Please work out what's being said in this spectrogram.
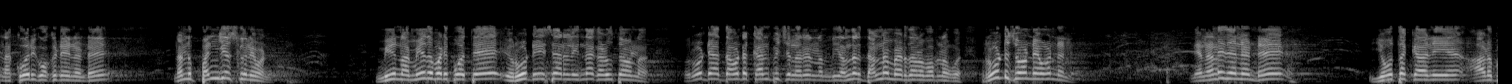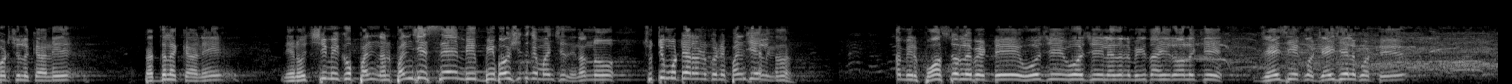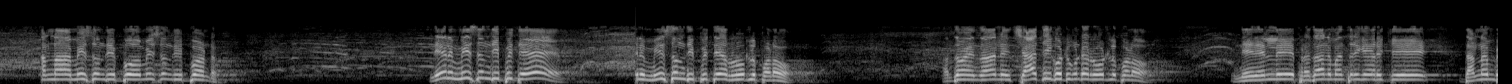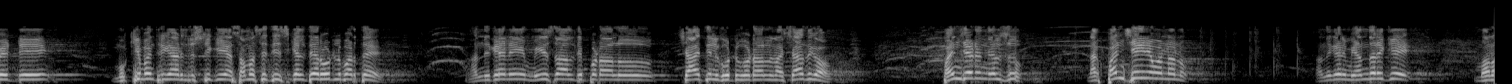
నా కోరిక ఒకటేనంటే నన్ను పని చేసుకునేవాడిని. మీరు నా మీద పడిపోతే రోడ్డు వేసారని ఇందాక అడుగుతా ఉన్నా. రోడ్డు వేద్దామంటే కనిపించలేరు. మీ అందరికి దండం పెడతాను బాబు నాకు. రోడ్డు చూడండి ఇవ్వండి అని. నేను అనేది ఏంటంటే యువత కానీ ఆడపడుచులకు కానీ పెద్దలకు కానీ నేను వచ్చి మీకు పని నన్ను పని చేస్తే మీ మీ భవిష్యత్తుకి మంచిది. నన్ను చుట్టుముట్టారనుకోండి పని చేయాలి కదా. మీరు పోస్టర్లు పెట్టి ఓజీ ఓజీ లేదంటే మిగతా హీరోలకి జైజీ జైజీలు కొట్టి అన్న మీసం తిప్పు మీసం తిప్పు అంటారు నేను మీసం తిప్పితే నేను మీసం తిప్పితే రోడ్లు పడవు. అర్థమైందా? నేను ఛాతీ కొట్టుకుంటే రోడ్లు పడవు. నేను వెళ్ళి ప్రధానమంత్రి గారికి దండం పెట్టి ముఖ్యమంత్రి గారి దృష్టికి ఆ సమస్య తీసుకెళ్తే రోడ్లు పడతాయి. అందుకని మీసాలు తిప్పడాలు ఛాతీలు కొట్టుకోవడాలు నాకు చేతగా పని చేయడం తెలుసు. నాకు పని చేయనివన్నాను అందుకని మీ అందరికీ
